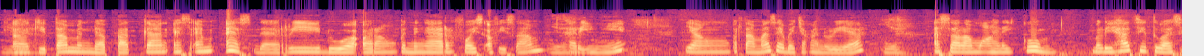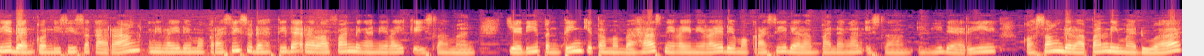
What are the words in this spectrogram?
Iya. eh, kita mendapatkan SMS dari dua orang pendengar Voice of Islam Iya. hari ini. Yang pertama saya bacakan dulu ya. Iya. Assalamualaikum. Melihat situasi dan kondisi sekarang, nilai demokrasi sudah tidak relevan dengan nilai keislaman. Jadi penting kita membahas nilai-nilai demokrasi dalam pandangan Islam. Ini dari 0852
